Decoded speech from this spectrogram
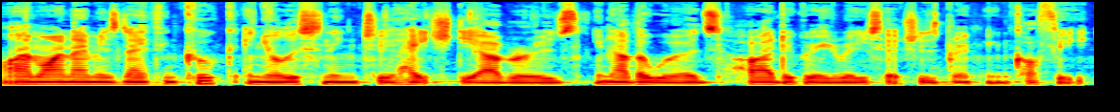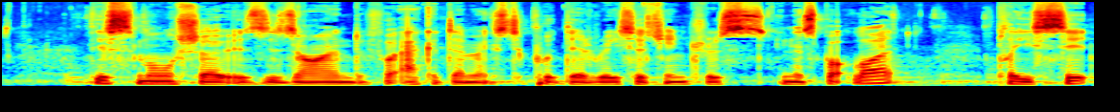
Hi, my name is Nathan Cook, and you're listening to HDR Brews, in other words, high degree researchers drinking coffee. This small show is designed for academics to put their research interests in the spotlight. Please sit,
